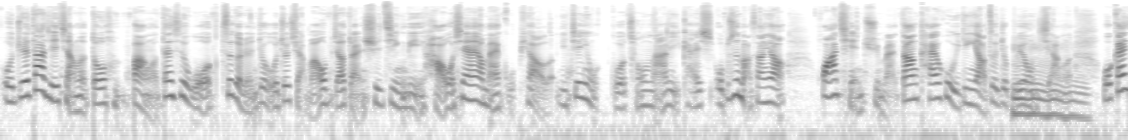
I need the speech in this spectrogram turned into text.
我觉得大姐讲的都很棒啊，但是我这个人就我就讲嘛，我比较短视尽力。好，我现在要买股票了，你建议我我从哪里开始？我不是马上要花钱去买，当然开户一定要，这个就不用讲了。嗯、我该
